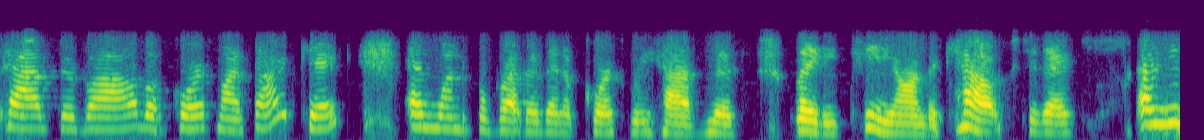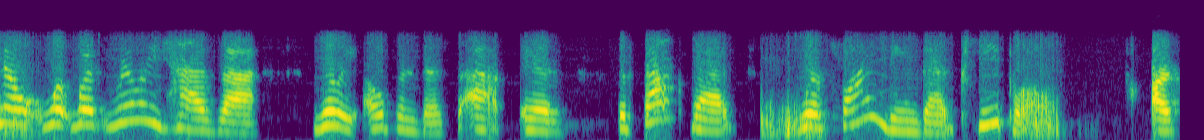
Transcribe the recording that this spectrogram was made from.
Pastor Bob, of course, my sidekick, and wonderful brother. Then, of course, we have Miss Lady T on the couch today. And you know what? What really has uh, really opened this up is the fact that we're finding that people are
